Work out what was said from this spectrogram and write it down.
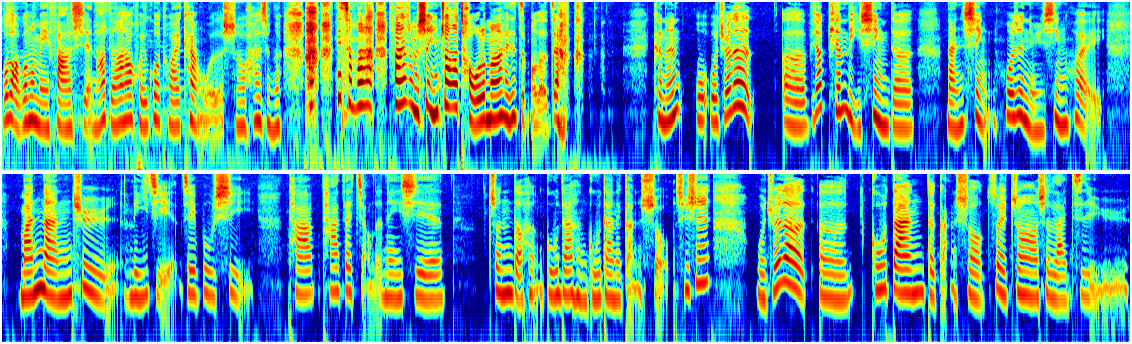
我老公都没发现。然后等到他回过头来看我的时候，他整个啊，你怎么了？发生什么事情？撞到头了吗？还是怎么了？这样，可能我我觉得呃，比较偏理性的男性或是女性会蛮难去理解这部戏，他他在讲的那一些。真的很孤单，很孤单的感受。其实，我觉得，呃，孤单的感受最重要是来自于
